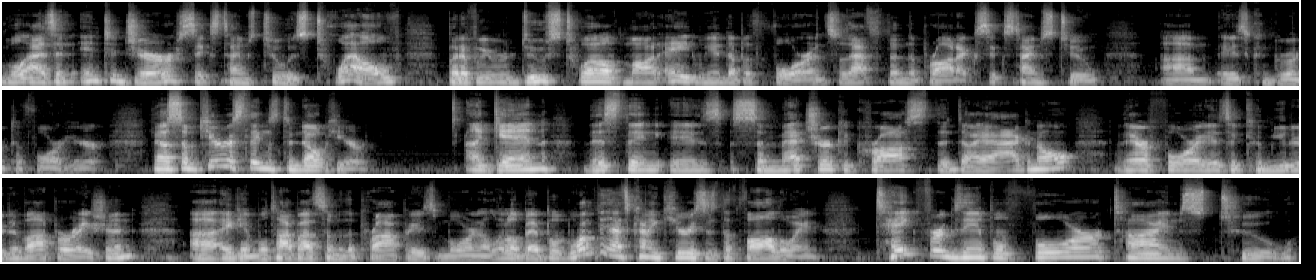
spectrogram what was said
well, as an integer, 6 times 2 is 12, but if we reduce 12 mod 8, we end up with 4, and so that's then the product. 6 times 2 um, is congruent to 4 here. Now, some curious things to note here. Again, this thing is symmetric across the diagonal, therefore it is a commutative operation. Uh, again, we'll talk about some of the properties more in a little bit, but one thing that's kind of curious is the following. Take, for example, 4 times 2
